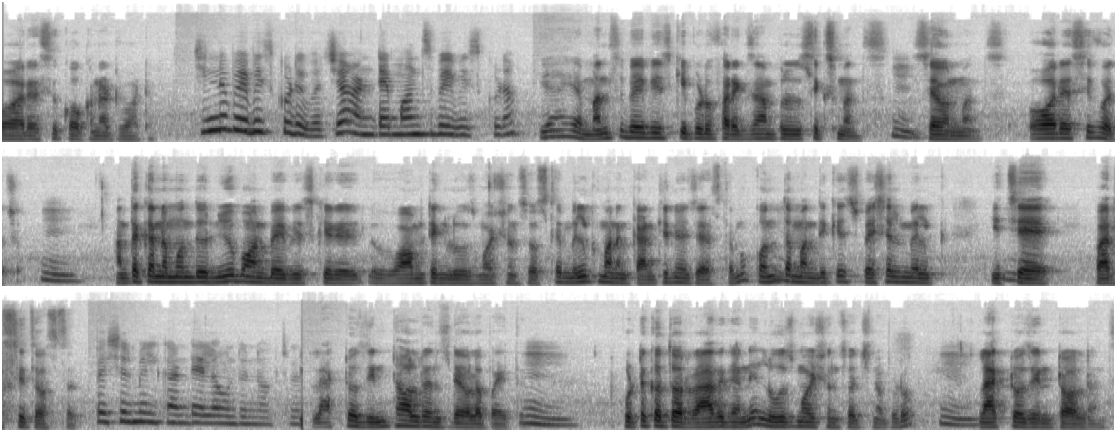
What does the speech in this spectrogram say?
ఓఆర్ఎస్ కోకోనట్ వాటర్ చిన్న బేబీస్ కూడా ఇవ్వచ్చా? అంటే మంత్స్ బేబీస్ కూడా? యా యా మంత్స్ బేబీస్కి ఇప్పుడు for example six months. Seven months ORS ఇవ్వచ్చు. అంతకన్నా ముందు న్యూ బార్న్ బేబీస్కి వామిటింగ్ లూజ్ మోషన్స్ వస్తే మిల్క్ మనం కంటిన్యూ చేస్తాము. కొంతమందికి స్పెషల్ మిల్క్ ఇచ్చే పరిస్థితి వస్తుంది. స్పెషల్ మిల్క్ అంటే ఎలా ఉంటుంది డాక్టర్? లాక్టోజ్ ఇంటాలరెన్స్ డెవలప్ అవుతుంది. మ్మ్. పుట్టుకతో రాదు కానీ లూజ్ మోషన్స్ వచ్చినప్పుడు. Lactose intolerance.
